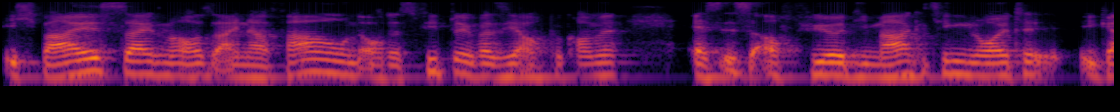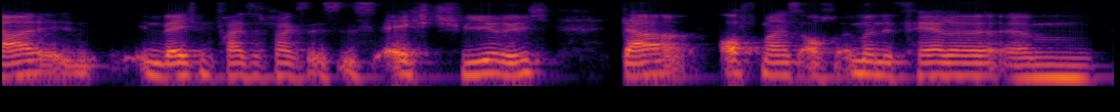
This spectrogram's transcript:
Ich weiß, sagen wir mal aus einer Erfahrung und auch das Feedback, was ich auch bekomme, es ist auch für die Marketingleute, egal in, in welchen Freizeitparks, es ist echt schwierig, da oftmals auch immer eine faire, ähm,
